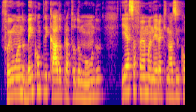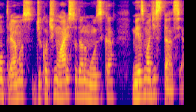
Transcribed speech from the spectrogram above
Foi um ano bem complicado para todo mundo e essa foi a maneira que nós encontramos de continuar estudando música mesmo à distância.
